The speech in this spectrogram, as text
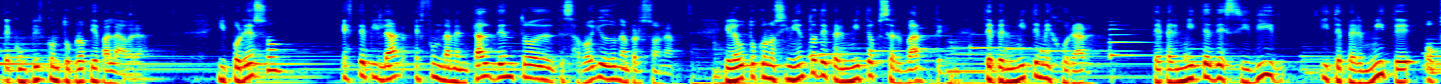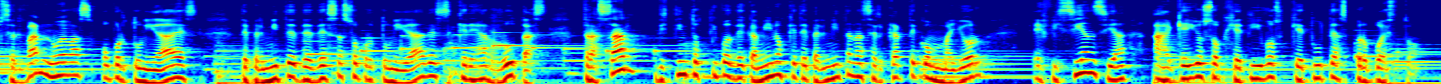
de cumplir con tu propia palabra. Y por eso este pilar es fundamental dentro del desarrollo de una persona. El autoconocimiento te permite observarte, te permite mejorar, te permite decidir y te permite observar nuevas oportunidades, te permite desde esas oportunidades crear rutas, trazar distintos tipos de caminos que te permitan acercarte con mayor eficiencia a aquellos objetivos que tú te has propuesto.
